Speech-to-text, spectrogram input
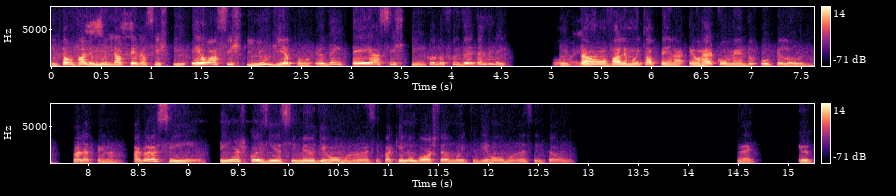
Então vale Sim, muito a sim. pena assistir. Eu assisti em um dia, pô. Eu deitei, assisti, quando eu fui ver, terminei. Aí Então sim. vale muito a pena. Eu recomendo o Upload. Vale a pena. Agora sim, tem umas coisinhas assim meio de romance. Pra quem não gosta muito de romance, então. Né? Eu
